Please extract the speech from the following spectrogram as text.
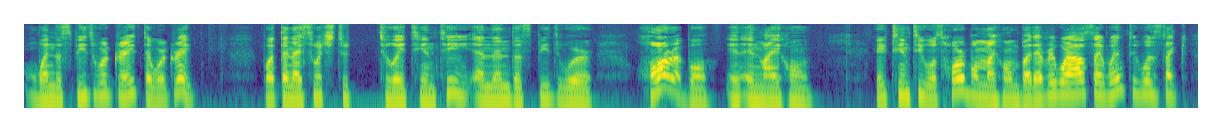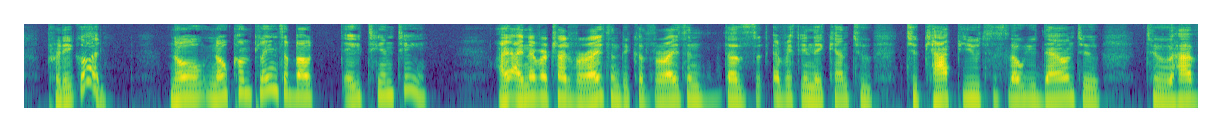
when the speeds were great, they were great. But then I switched to to AT&T and then the speeds were horrible in in my home. AT&T was horrible in my home, but everywhere else I went it was like pretty good. No no complaints about AT&T. I, I never tried Verizon because Verizon does everything they can to to cap you, to slow you down, to to have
